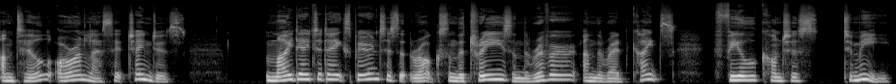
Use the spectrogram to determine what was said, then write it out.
until or unless it changes. My day to day experience is that the rocks and the trees and the river and the red kites feel conscious to me.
